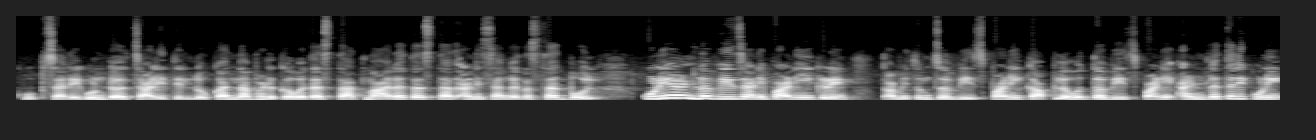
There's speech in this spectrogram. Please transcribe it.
खूप सारे गुंड चाळीतील लोकांना भडकवत असतात मारत असतात आणि सांगत असतात बोल कुणी आणलं वीज आणि पाणी इकडे? आम्ही तुमचं वीज पाणी कापलं होतं. वीज पाणी आणलं तरी कुणी?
